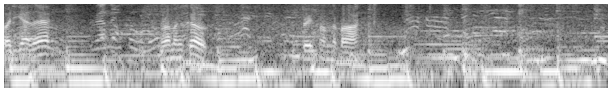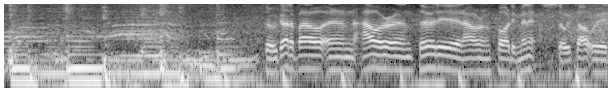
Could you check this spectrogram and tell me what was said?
What'd you get there? Rum and coke. Rum and Coke. Straight from the bar. So we got about an hour and 30, an hour and 40 minutes. So we thought we'd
